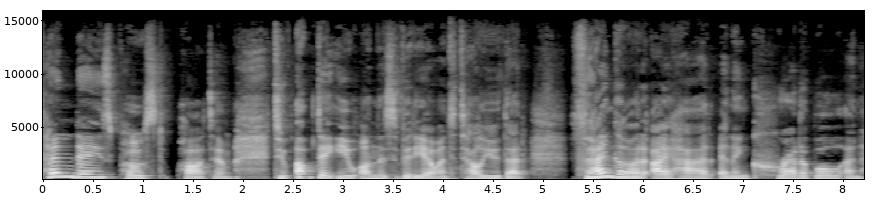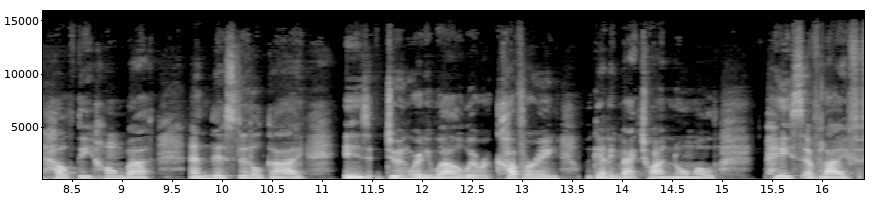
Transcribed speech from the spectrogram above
10 days postpartum to update you on this video and to tell you that thank God I had an incredible and healthy home birth, and this little guy is doing really well. We're recovering, we're getting back to our normal pace of life,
